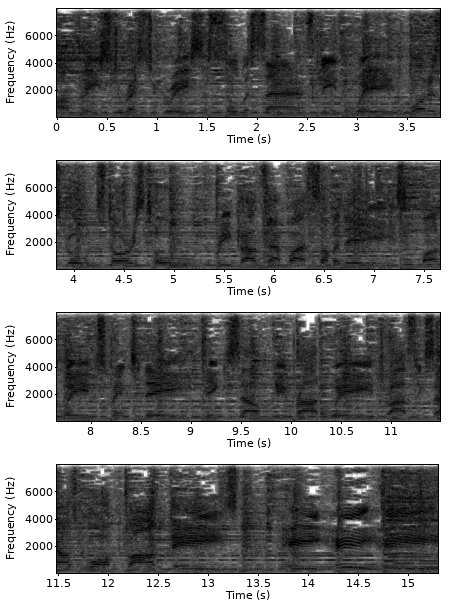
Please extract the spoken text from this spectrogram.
One face to rest your grace, the silver sands lead the way. The water's golden stories told, three clouds, sapphire summer days. One way to spend your day, take yourself, leave right away. Drive six hours and walk five days. Hey, hey, hey,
